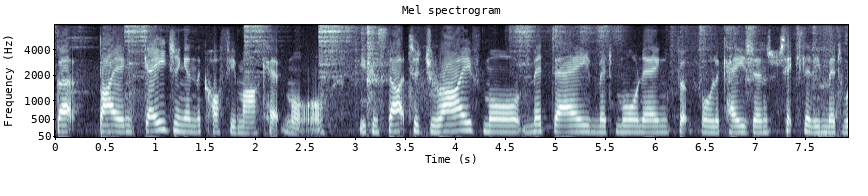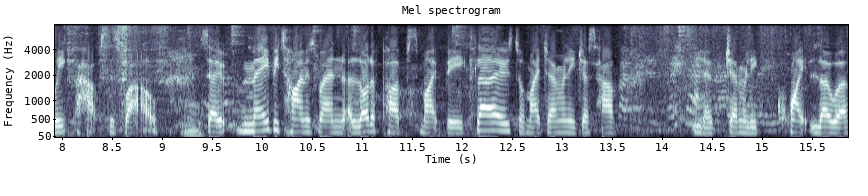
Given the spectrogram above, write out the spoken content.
But by engaging in the coffee market more, you can start to drive more midday, mid morning footfall occasions, particularly midweek perhaps as well. Mm. So maybe times when a lot of pubs might be closed or might generally just have, you know, generally quite lower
